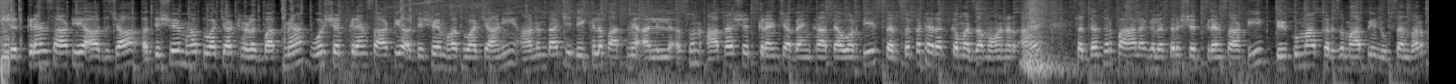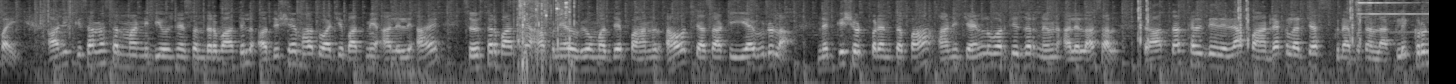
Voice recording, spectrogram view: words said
शेतकऱ्यांसाठी आजच्या अतिशय महत्त्वाच्या ठळक बातम्या व शेतकऱ्यांसाठी अतिशय महत्त्वाच्या आणि आनंदाची देखील बातम्या आलेल्या असून आता शेतकऱ्यांच्या बँक खात्यावरती सरसकट रक्कम जमा होणार आहे. सध्या जर पाहायला गेलं तर शेतकऱ्यांसाठी पिकुमा कर्जमाफी नुकसान भरपाई आणि किसान सन्मान निधी योजनेसंदर्भातील अतिशय महत्त्वाची बातमी आलेली आहे. सविस्तर बातम्या आपण या व्हिडिओमध्ये पाहणार आहोत. त्यासाठी या व्हिडिओला नक्की शेवटपर्यंत पहा आणि चॅनलवरती जर नवीन आलेला असाल तर आत्ताच खाली दिलेल्या पांढऱ्या कलरच्या सबस्क्राईब बटनला क्लिक करून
